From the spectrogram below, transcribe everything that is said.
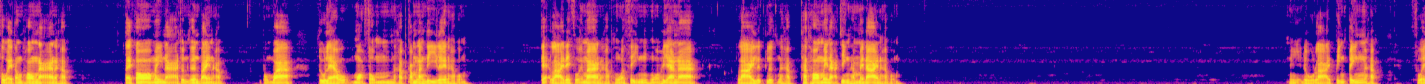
สวยต้องทองหนานะครับ แต่ก็ไม่หนาจนเกินไปนะครับ ผมว่าดูแล้วเหมาะสมนะครับกำลังดีเลยนะครับ ผม แกะลายได้สวยมากนะครับ หัวสิงหัวพญานาค ลายลึกๆนะครับ ถ้าทองไม่หนาจริงทำไม่ได้นะครับผมนี่ดูลายปิ๊งปิ๊งนะครับ สวย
